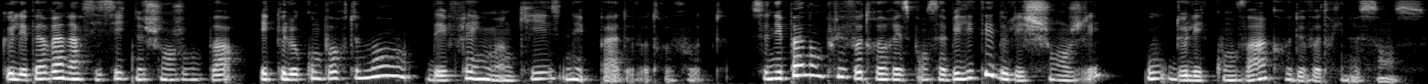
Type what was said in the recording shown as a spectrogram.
que les pervers narcissiques ne changeront pas et que le comportement des Flying Monkeys n'est pas de votre faute. Ce n'est pas non plus votre responsabilité de les changer ou de les convaincre de votre innocence.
